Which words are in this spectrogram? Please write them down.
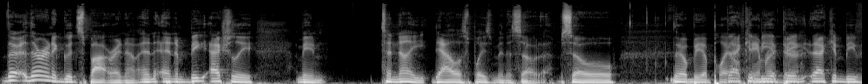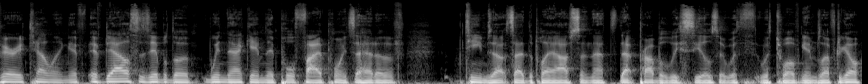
they're they're in a good spot right now, and and a big actually. I mean, tonight Dallas plays Minnesota, so There'll be a playoff that can game be right a big. there. That can be very telling. If if Dallas is able to win that game, they pull five points ahead of teams outside the playoffs, and that's that probably seals it with with twelve games left to go.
